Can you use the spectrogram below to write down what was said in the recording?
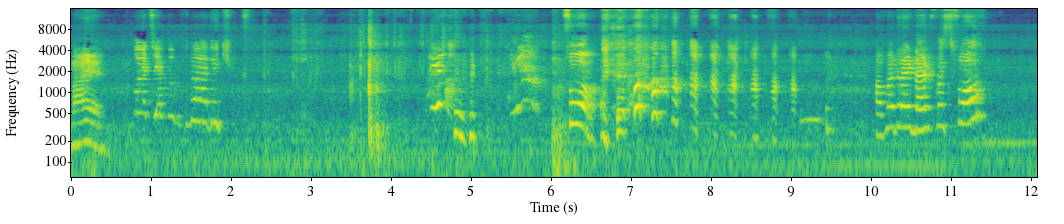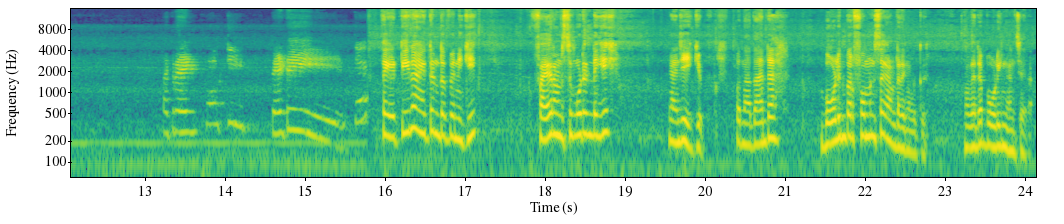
Nine four അപ്പൊ എത്രയായി? നയൻ പ്ലസ് ഫോർ എത്രയായി? തേർട്ടീൻ ആയിട്ടുണ്ട് ഇപ്പൊ എനിക്ക്. ഫൈവ് റൺസും കൂടെ ഉണ്ടെങ്കിൽ ഞാൻ ജയിക്കും. അപ്പൊ നദാന്റെ ബോളിംഗ് പെർഫോമൻസ് കണ്ടത് നിങ്ങൾക്ക്? നദാന്റെ ബോളിംഗ് കാണിച്ചു തരാം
